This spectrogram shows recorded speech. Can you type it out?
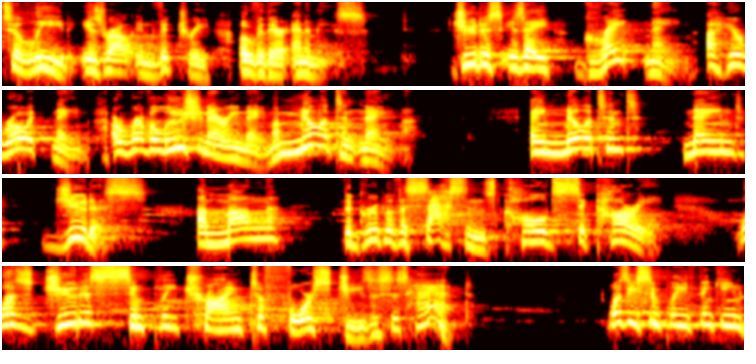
to lead Israel in victory over their enemies. Judas is a great name, a heroic name, a revolutionary name, a militant name. A militant named Judas among the group of assassins called Sicarii. Was Judas simply trying to force Jesus' hand? Was he simply thinking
